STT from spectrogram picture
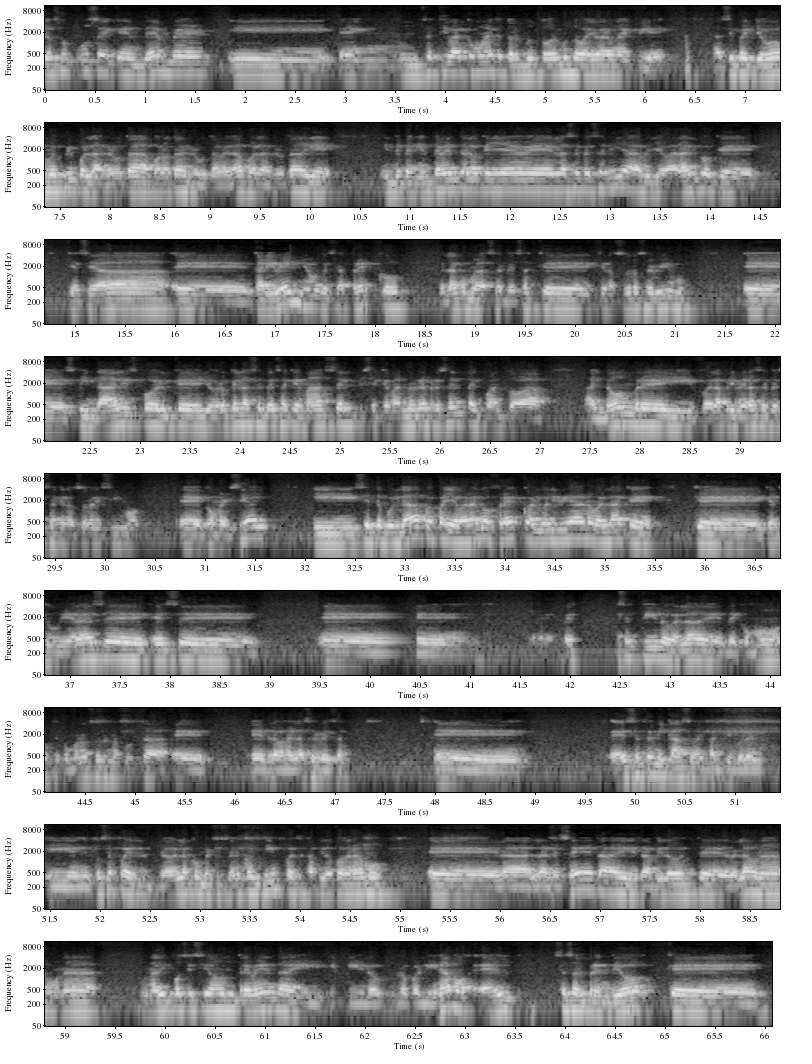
yo supuse que en Denver y en un festival como este todo el, mundo, todo el mundo va a llevar un IPA. Así pues yo me fui por la ruta, por otra ruta, ¿verdad? Por la ruta de que independientemente de lo que lleve la cervecería, llevar algo que, que sea eh, caribeño, que sea fresco, ¿verdad? Como las cervezas que, que nosotros servimos. Eh, Spindalis, porque yo creo que es la cerveza que más, el, que más nos representa en cuanto a, al nombre y fue la primera cerveza que nosotros hicimos eh, comercial. Y 7 pulgadas, pues para llevar algo fresco, algo liviano, ¿verdad? Que, que, que tuviera ese, ese, eh, eh, ese estilo, ¿verdad? De, de, cómo, de cómo a nosotros nos gusta trabajar la cerveza. ese fue mi caso en particular. Y entonces, pues yo en las conversaciones con Tim, pues rápido cuadramos la, la, receta y rápido, este, de verdad, una, una, una disposición tremenda y, y, y lo, lo coordinamos. Él se sorprendió que,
